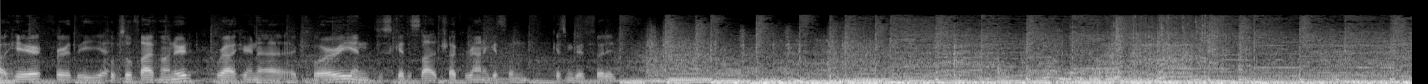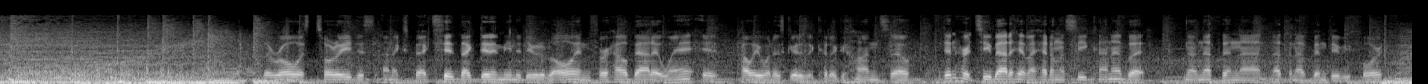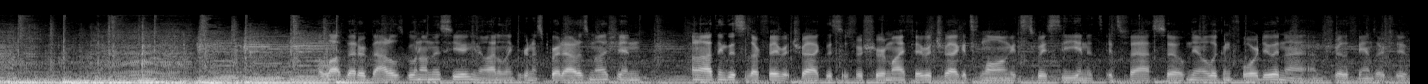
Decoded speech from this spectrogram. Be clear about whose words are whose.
Speaker 1: out here for the uh, 500. We're out here in a, a quarry and just get to slide the truck around and get some get some good footage. The roll was totally just unexpected. Like didn't mean to do it at all, and for how bad it went, it probably went as good as it could have gone. So it didn't hurt too bad. I hit my head on the seat kind of, but no, nothing, uh, nothing I've been through before. lot better battles going on this year. You know, I don't think we're going to spread out as much. And I don't know, I think this is our favorite track. This is for sure my favorite track. It's long, it's twisty, and it's, it's fast. So, you know, looking forward to it, and I, I'm sure the fans are too.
